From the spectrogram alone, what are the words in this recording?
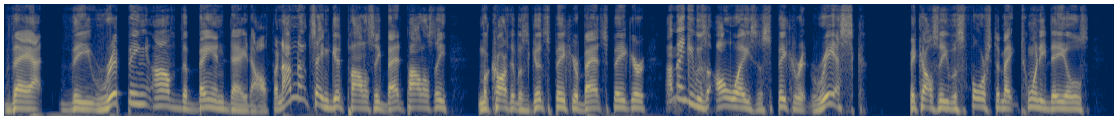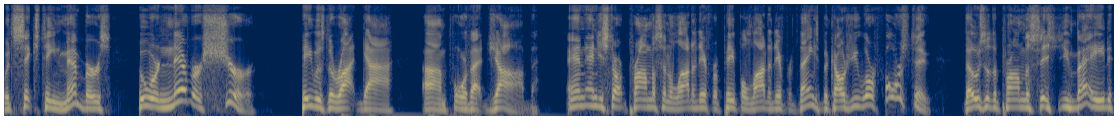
that the ripping of the band-aid off, and I'm not saying good policy, bad policy. McCarthy was a good speaker, bad speaker. I think he was always a speaker at risk because he was forced to make 20 deals with 16 members who were never sure he was the right guy um, for that job. And, and you start promising a lot of different people a lot of different things because you were forced to. Those are the promises you made,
